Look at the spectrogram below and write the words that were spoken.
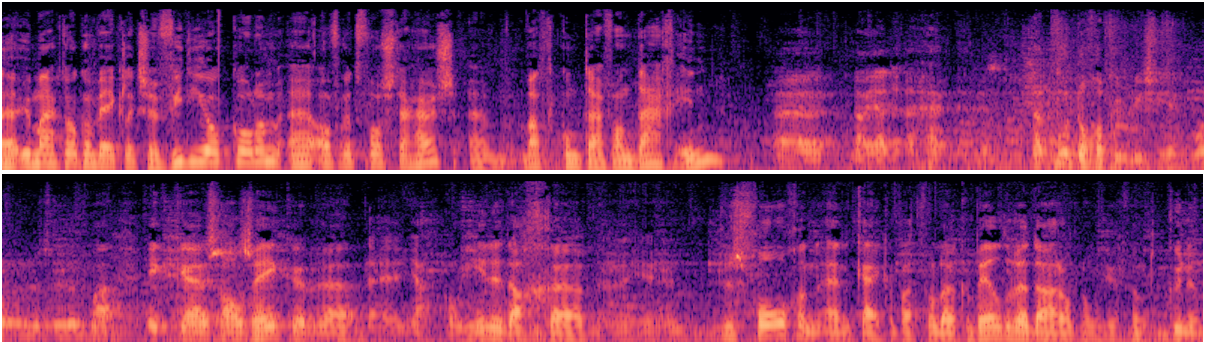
Uh, u maakt ook een wekelijkse videocolumn uh, over het Vosterhuis. Uh, wat komt daar vandaag in? nou ja, dat moet nog gepubliceerd worden natuurlijk. Maar ik zal zeker ja, Koninginnedag dus volgen. En kijken wat voor leuke beelden we daar ook nog eens van kunnen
